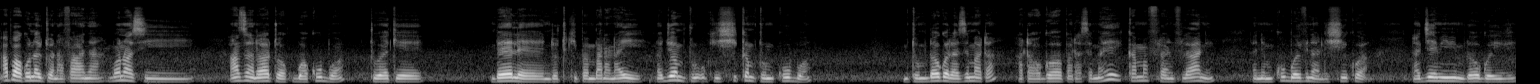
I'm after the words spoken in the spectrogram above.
hapa hakuna kitu wanafanya. Mbona wasianza na watu wakubwa wakubwa tuweke mbele ndio tukipambana na hii? Unajua mtu ukishika mtu mkubwa mtu mdogo lazima ata, ataogopa. Atasema hey, kama fulani fulani na ni mkubwa hivi na alishikwa na je mimi mdogo hivi?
